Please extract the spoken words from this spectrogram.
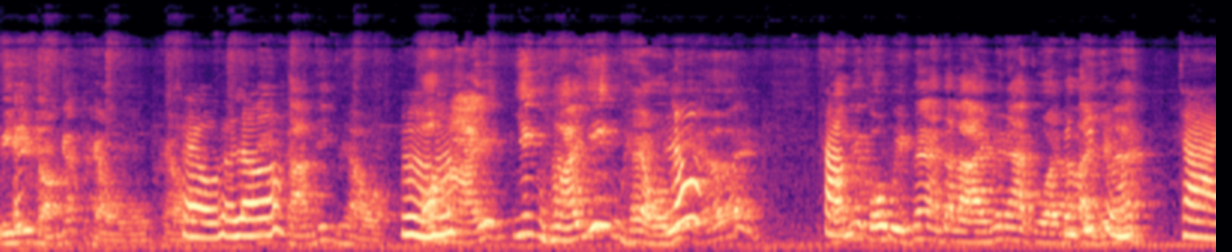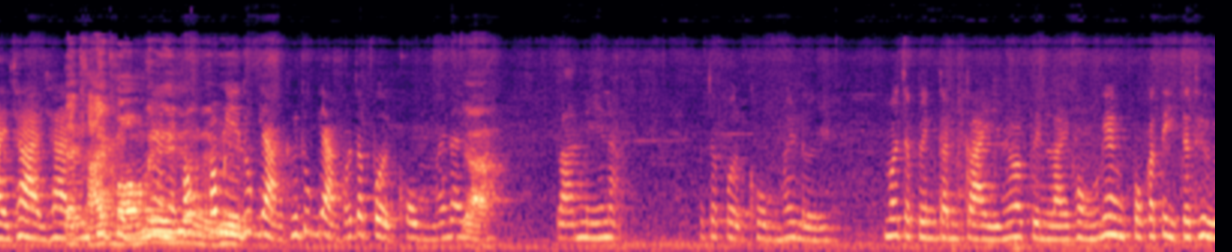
ปีที่สองเนี่ยแผ่วแผ่วแผ่วเลยปีสามยิ่งแผ่วอือพฮะอหายยิ่งหายยิ่งแผ่วแล้พี่ว เอ้ยตสาอมนนี้โควิดแม่อันตรายไม่น่ากลัวยัเท่างไหร่คิดใช่ถึงไหม ใช่ใช่ใช่แต่ยังขายคิดขถึองงไม่เนี่ยได้เขาเรื่องเลย เขามีพี่ทุกอย่างคือทุกอย่างเขาจะเปิดคมให้ได้ จ้ะร้านนี้น่ะเขาจะเปิดคมให้เลย ไม่ว่าจะเป็นกันไกรไม่ว่าเป็นอะไรของเรื่องปกติจะถือ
